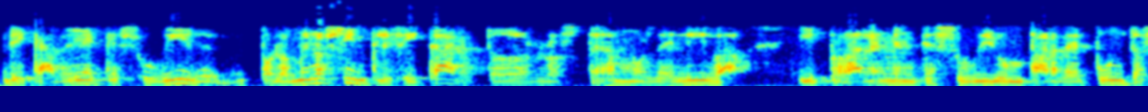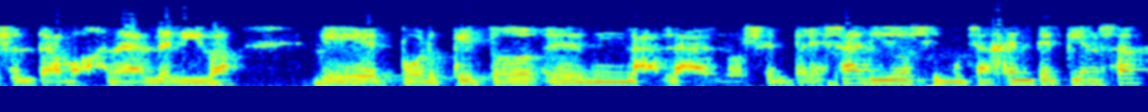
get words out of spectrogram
de que habría que subir, por lo menos simplificar todos los tramos del IVA y probablemente subir un par de puntos el tramo general del IVA, eh, porque todo, eh, los empresarios y mucha gente piensa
